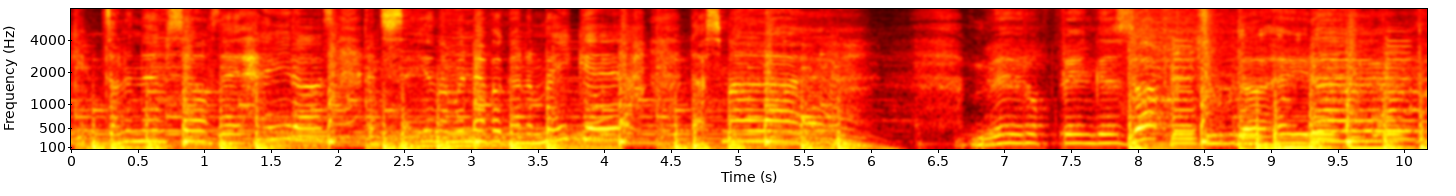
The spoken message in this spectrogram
keep telling themselves they hate us and saying that we're never gonna make it. That's my life. Middle fingers up to the haters.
